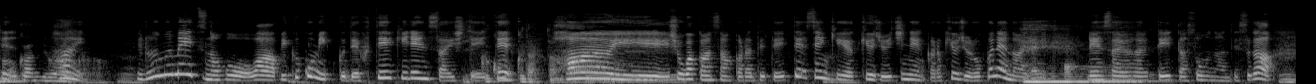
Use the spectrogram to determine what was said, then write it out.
その感じはあるかな。うんでルームメイツの方はビッグコミックで不定期連載していてはい。小学館さんから出ていて1991年から96年の間に連載をされていたそうなんですがうんうん。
